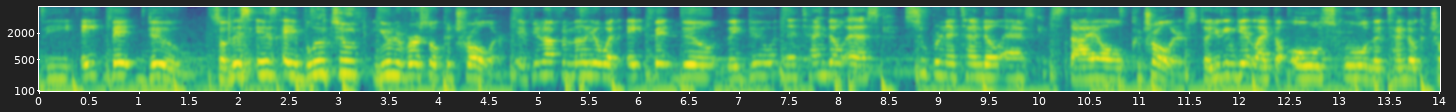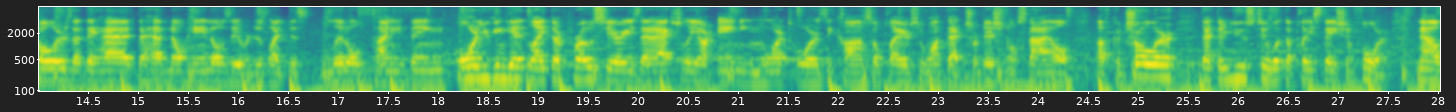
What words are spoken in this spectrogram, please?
the 8BitDo. So this is a Bluetooth universal controller. If you're not familiar with 8BitDo, they do Nintendo-esque, Super Nintendo-esque style controllers. So you can get like the old school Nintendo controllers that they had that have no handles. They were just like this little tiny thing. Or you can get like their Pro series that actually are aiming more towards the console players who want that traditional style of controller that they're used to with the PlayStation 4. Now,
